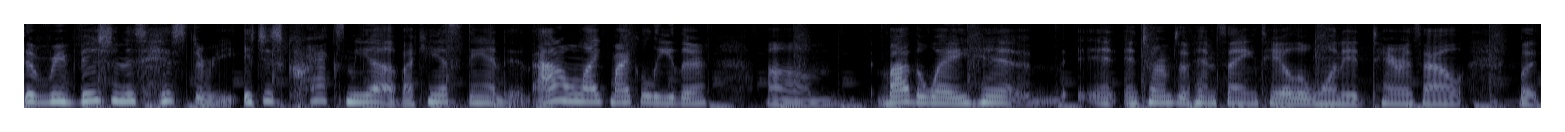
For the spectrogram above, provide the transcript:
The revisionist history, it just cracks me up. I can't stand it. I don't like Michael either. Um, by the way, him in, in, terms of him saying Taylor wanted Terrance out, but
